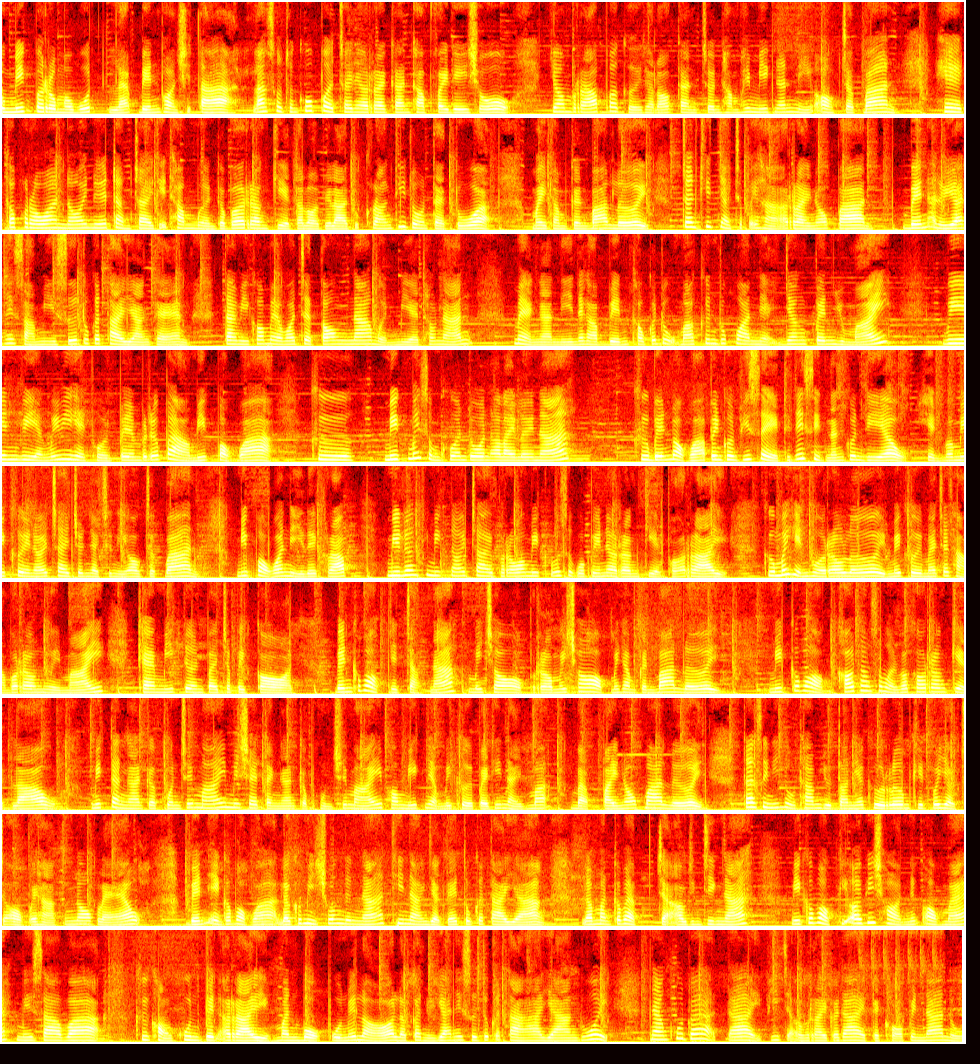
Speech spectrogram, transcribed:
นุ่มมิกบรมวุฒิและเบนซ์พรชิตา ล่าสุดทั้งคู่เปิดใจในรายการขับไฟเดย์โชว์ยอมรับว่าเคยทะเลาะกันจนทำให้มิกนั้นหนีออกจากบ้าน เหตุก็เพราะว่าน้อยเนื้อต่ำใจที่ทำเหมือนกับว่ารังเกียจตลอดเวลาทุกครั้งที่โดนแต่ตัว ไม่ทำกันบ้านเลย จนคิดอยากจะไปหาอะไรนอกบ้าน เบนซ์อนุญาตให้สามีซื้อตุ๊กตายางแทน แต่มีข้อแม้ว่าจะต้องหน้าเหมือนเมียเท่านั้นแหม่งานนี้นะคะเบนซ์เขาก็ดุมากขึ้นทุกวันเนี่ยยังเป็นอยู่ไหม วีนเหวียงไม่มีเหตุผลเป็นหรือเปล่ามิกบอกว่า คือมิกไม่สมควรโดนอะไรเลยนะ คือเบนบอกว่าเป็นคนพิเศษที่ได้สิทธินั้นคนเดียว เห็นว่ามิกเคยน้อยใจจนอยากจะหนีออกจากบ้าน มิกบอกว่าหนีเลยครับ มีเรื่องที่มิกน้อยใจ เพราะว่ามิกรู้สึกว่าเบนรังเกียจเพราะอะไร คือไม่เห็นหัวเราเลย ไม่เคยแม้จะถามว่าเราเหนื่อยไหมแค่มิกเดินไปจะไปกอดเบนก็บอกอย่าจับนะ ไม่ชอบ เราไม่ชอบ ไม่ทำกันบ้านเลย มิกก็บอกเขาทำเสมือนว่าเขารังเกียจเรา มิกแต่งงานกับคนใช่ไหมไม่ใช่แต่งงานกับหุ่นใช่ไหมเพราะมิกเนี่ยไม่เคยไปที่ไหนมาแบบไปนอกบ้านเลย แต่สิ่งที่หนูทำอยู่ตอนนี้คือเริ่มคิดว่าอยากจะออกไปหาข้างนอกแล้วเบนเองก็บอกว่าแล้วก็มีช่วงหนึ่งนะ ที่นางอยากได้ตุ๊กตายาง แล้วมันก็แบบจะเอาจริง ๆ นะมิกก็บอกพี่อ้อยพี่ชอดนึกออกไหมไม่ทราบว่า คือของคุณเป็นอะไร มันโบกปูนไม่หรอ แล้วก็อนุญาตให้ซื้อตุ๊กตายางด้วย นางพูดว่าได้พี่จะเอาอะไรก็ได้ แต่ขอเป็นหน้าหนู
